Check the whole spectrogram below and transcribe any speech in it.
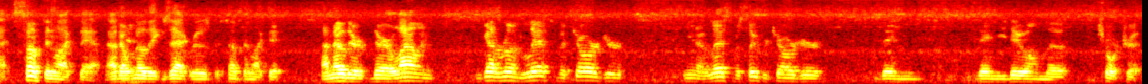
Uh, something like that. I don't know the exact rules but something like that i know they're they're allowing you got to run less of a charger you know less of a supercharger than than you do on the short trip.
